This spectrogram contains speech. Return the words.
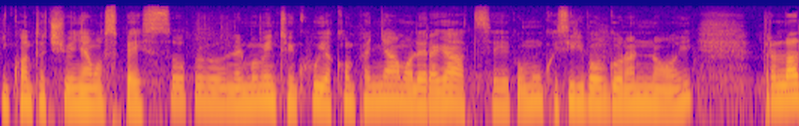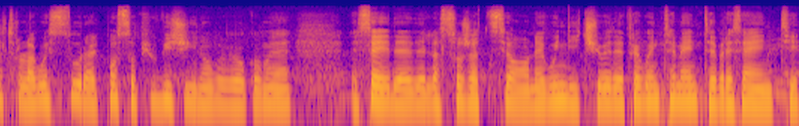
in quanto ci veniamo spesso, proprio nel momento in cui accompagniamo le ragazze che comunque si rivolgono a noi. Tra l'altro la questura è il posto più vicino proprio come sede dell'associazione, quindi ci vede frequentemente presenti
